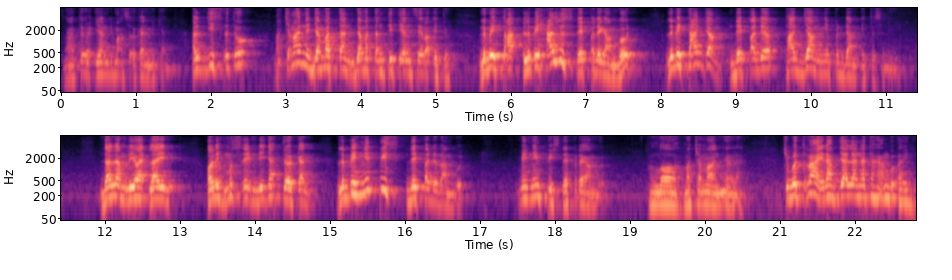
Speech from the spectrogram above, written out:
Nah, itu yang dimaksudkan demikian. Al-jis itu macam mana jambatan jambatan titian sirat itu? Lebih ta- lebih halus daripada rambut, lebih tajam daripada tajamnya pedang itu sendiri. Dalam riwayat lain oleh Muslim dinyatakan lebih nipis daripada rambut. Lebih nipis daripada rambut. Allah, macam mana lah. Cuba try dah berjalan atas rambut hari ni.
